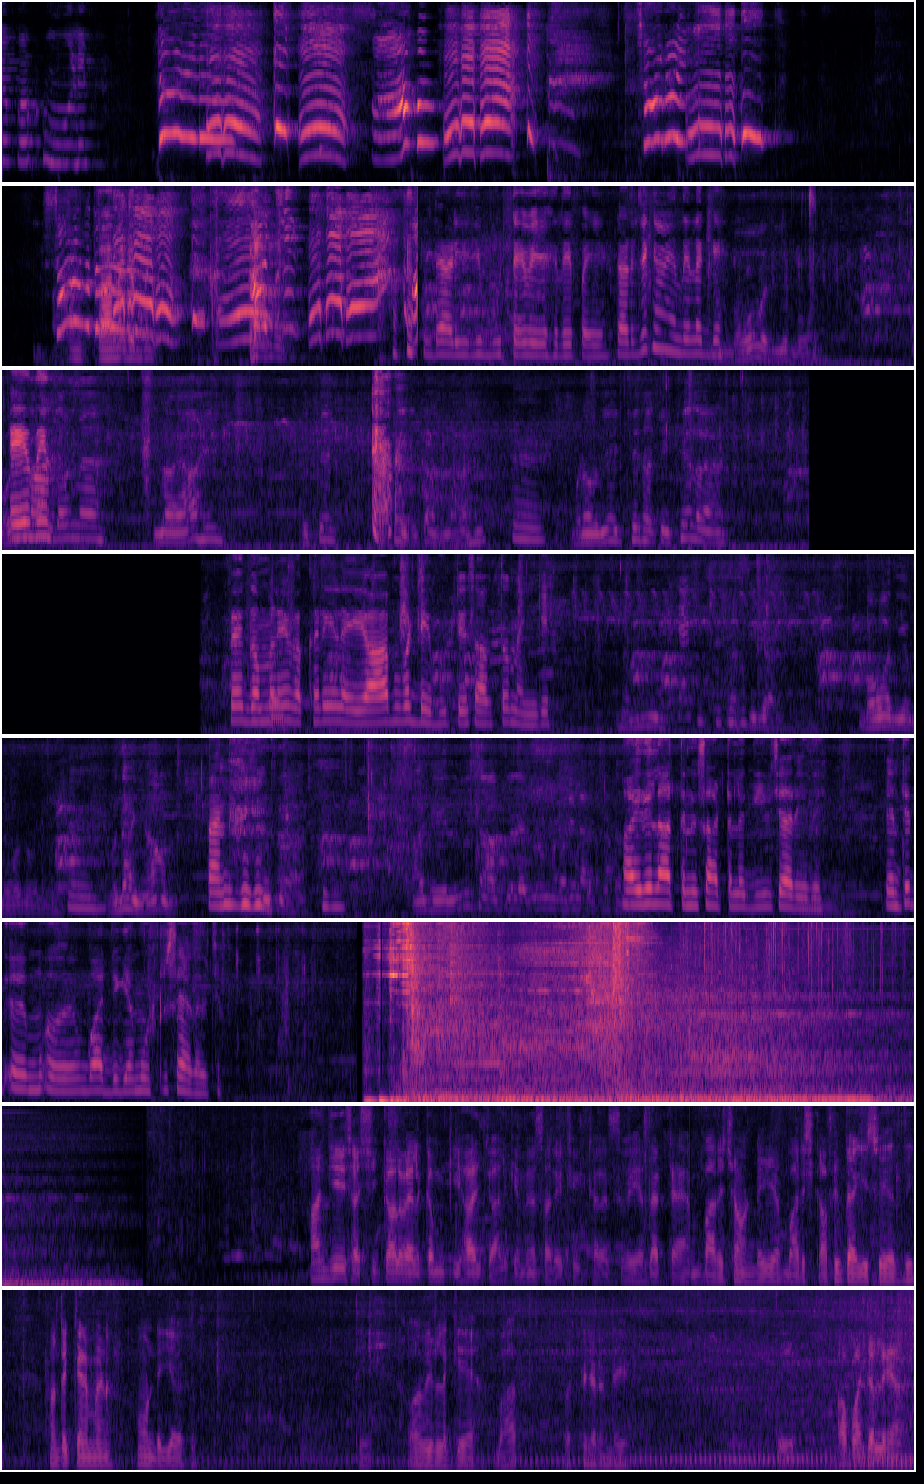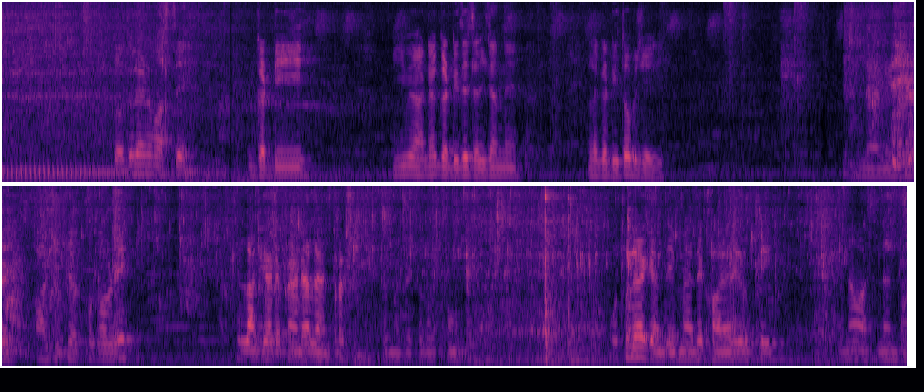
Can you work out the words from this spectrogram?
ਆਪਾਂ ਖੂਨ ਕੰਨ ਡੈਡੀ ਜੀ ਬੂਟੇ ਵੇਖਦੇ ਪਏ। ਡੜ ਜੀ ਕਿਵੇਂ ਦੇ ਲੱਗੇ? ਬਹੁਤ ਵਧੀਆ ਬਹੁਤ। ਇਹ ਵੀ- ਮੈਂ ਲਾਇਆ ਸੀ ਇੱਥੇ ਘਰ ਲਾਇਆ ਸੀ। ਹੂੰ। ਬੜਾ ਵਧੀਆ ਇੱਥੇ ਸੱਚ ਇੱਥੇ ਲਾਇਆ। ਤੇ ਗਮਲੇ ਵੱਖਰੇ ਲਏ ਆ ਵੱਡੇ ਬੂਟੇ ਸਭ ਤੋਂ ਮਹਿੰਗੇ। ਹਾਂਜੀ ਸਤਿ ਸ਼੍ਰੀ ਅਕਾਲ ਬਹੁਤ ਵਧੀਆ ਬਹੁਤ ਵਧੀਆ। ਵਧਾਈਆਂ ਹੁਣ। ਤੁਹਾਨੂੰ ਆ ਗੇਲ ਵੀ ਸਾਫ਼ ਕਰਿਆ ਕਰੋ ਮੜਾ ਮੋਟਾ ਆ ਇਹਦੇ ਲੱਤ ਨੂੰ ਸੱਟ ਲੱਗੀ ਵਿਚਾਰੇ ਦੇ। ਕਹਿੰਦੇ ਅਹ, ਮ- ਅਹ, ਵੱਜ ਗਿਆ ਮੋਟਰਸਾਈਕਲ 'ਚ। ਹਾਂਜੀ, ਸਤਿ ਸ਼੍ਰੀ ਅਕਾਲ, ਵੈਲਕਮ। ਕੀ ਹਾਲ ਚਾਲ ਕਿਵੇਂ ਹੋ ਸਾਰੇ? ਠੀਕ ਠਾਕ ਸਵੇਰ ਦਾ ਟਾਈਮ, ਬਾਰਿਸ਼ ਹੋਣ ਡਈ ਆ। ਬਾਰਿਸ਼ ਕਾਫੀ ਪੈ ਗਈ ਸਵੇਰ ਦੀ। ਹੁਣ ਤੇ ਕਿਣਮਣ ਹੋਣ ਡਈ ਆ। ਵੇਖੋ ਤੇ ਉਹ ਵੀਰ ਲੱਗੇ ਆ ਬਾਹਰ ਵਸਤ ਕਰਨ ਦੇ। ਤੇ ਆਪਾਂ ਚੱਲੇ ਆ ਦੁੱਧ ਲੈਣ ਵਾਸਤੇ। ਗੱਡੀ ਮੀਂਹ ਆਂਦਾ ਗੱਡੀ ਤੇ ਚੱਲ ਜਾਂਦੇ ਆ। ਮਤਲਬ ਗੱਡੀ ਧੁੱਪ ਜਾਏਗੀ। ਲੈ ਗਏ ਤੇ ਆ ਚੁੱਕੇ ਪਕੌੜੇ। ਲੱਗ ਗਿਆ ਤੇ ਪੈਂਡਾ ਲੈਂਟਰ। ਤੇ ਮੈਂ ਕਿਹਾ ਚਲੋ ਉੱਥੋਂ ਉੱਥੋਂ ਲੈ ਕੇ ਆਂਦੇ ਮੈਂ ਤੇ ਖਾਇਆ ਸੀ ਉੱਥੇ ਹੀ। ਇਹਨਾਂ ਵਾਸਤੇ ਲੈਂਦਾ।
